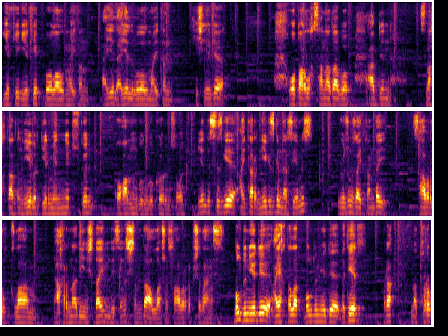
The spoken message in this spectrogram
еркек еркек бола алмайтын әйел әйел бола алмайтын кешегі отарлық санада боп әбден сынақтардың небір дерменіне түскен қоғамның бүгінгі көрінісі ғой. Енді сізге айтар негізгі нәрсеміз өзіңіз айтқандай сабырлық қылам ақырына дейін шыдаймын десеңіз шынында алла үшін сабыр қылып шыдаңыз. Бұл дүниеде аяқталады бұл дүниеде бітер. Бірақ мына тұр,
